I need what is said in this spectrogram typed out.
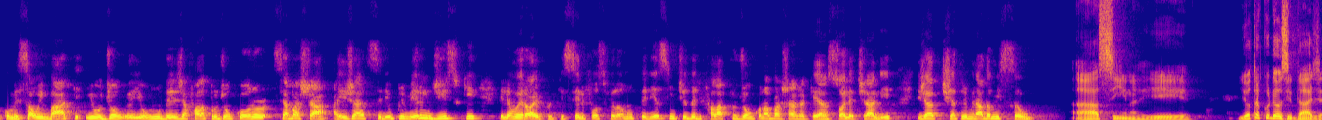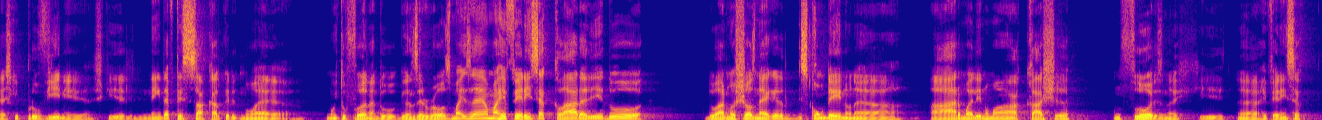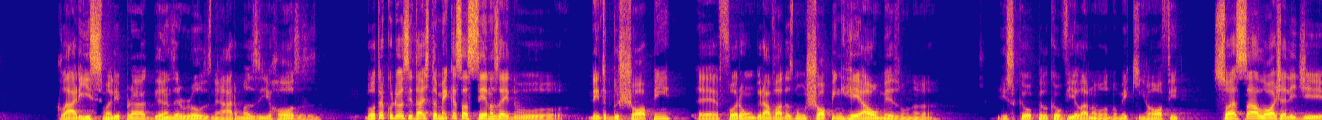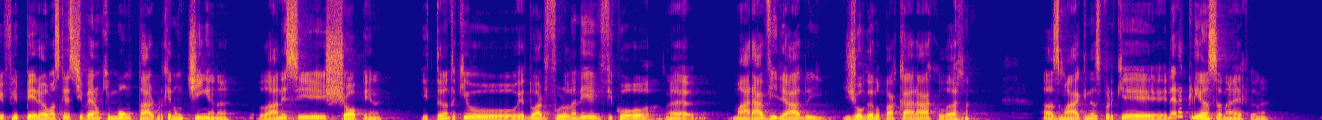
começar o embate e, o John, e um deles já fala pro John Connor se abaixar. Aí já seria o primeiro indício que ele é um herói, porque se ele fosse vilão não teria sentido ele falar pro John Connor abaixar, já que era só ele atirar ali e já tinha terminado a missão. Ah, sim, né? E, e outra curiosidade, acho que pro Vini, acho que ele nem deve ter sacado, porque ele não é muito fã né, do Guns N' Roses, mas é uma referência clara ali do, do Arnold Schwarzenegger escondendo, né? A, a arma ali numa caixa com flores, né? Que é referência claríssima ali para Guns N' Roses, né? Armas e rosas. Outra curiosidade também é que essas cenas aí do dentro do shopping é, foram gravadas num shopping real mesmo, né? Isso que eu, pelo que eu vi lá no, no making off. Só essa loja ali de fliperamas que eles tiveram que montar porque não tinha, né? Lá nesse shopping, né? E tanto que o Eduardo Furlan ele ficou né, maravilhado e jogando pra caraco lá as máquinas, porque ele era criança na época, né?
